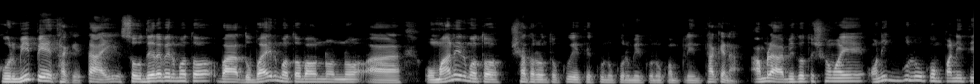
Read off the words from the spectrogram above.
কর্মী পেয়ে থাকে। তাই সৌদি আরবের মতো বা দুবাইয়ের মতো বা অন্য অন্য ওমানের মতো সাধারণত কুয়েতে কোনো কর্মীর কোনো কমপ্লেন থাকে না। আমরা বিগত সময়ে অনেকগুলো কোম্পানিতে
